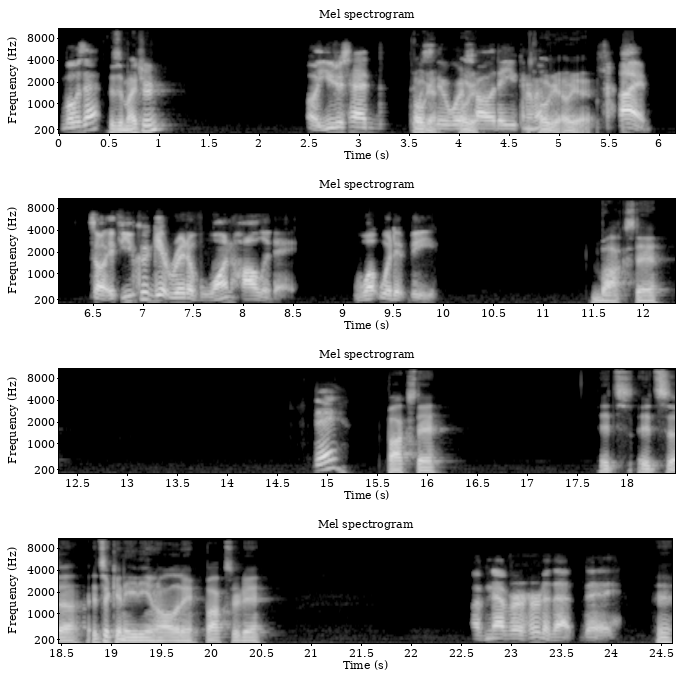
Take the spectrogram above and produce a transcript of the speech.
what was that? Is it my turn? Oh, you just had was Okay, the worst okay. holiday you can remember? Okay, okay. All right. So if you could get rid of one holiday, what would it be? Box Day. Day? Box Day. It's it's uh it's a Canadian holiday, Boxer Day. I've never heard of that day. Yeah,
